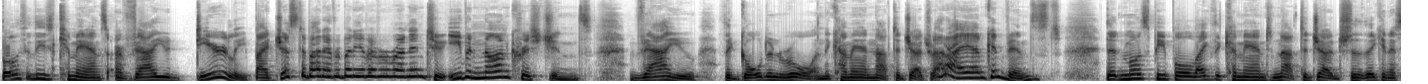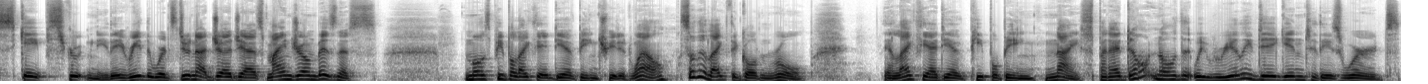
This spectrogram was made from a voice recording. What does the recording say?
Both of these commands are valued dearly by just about everybody I've ever run into. Even non Christians value the golden rule and the command not to judge. But I am convinced that most people like the command not to judge so that they can escape scrutiny. They read the words do not judge as mind your own business. Most people like the idea of being treated well, so they like the golden rule. They like the idea of people being nice, but I don't know that we really dig into these words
